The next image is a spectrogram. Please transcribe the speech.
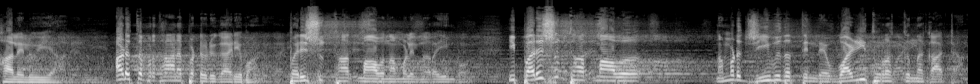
ഹാലലൂയ അടുത്ത പ്രധാനപ്പെട്ട ഒരു കാര്യമാണ് പരിശുദ്ധാത്മാവ് നമ്മളിൽ നിറയുമ്പോൾ. ഈ പരിശുദ്ധാത്മാവ് നമ്മുടെ ജീവിതത്തിന്റെ വഴി തുറക്കുന്ന കാറ്റാണ്.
